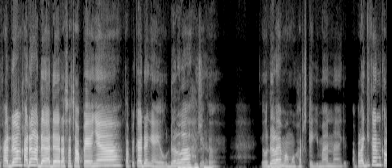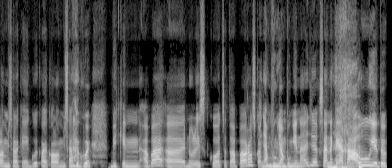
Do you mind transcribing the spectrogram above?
kadang kadang ada ada rasa capeknya tapi kadang ya ya udahlah gitu ya udahlah emang mau harus kayak gimana gitu. Apalagi kan kalau misal kayak gue kayak kalau misalnya gue bikin apa eh, nulis quotes atau apa orang suka nyambung nyambungin aja ke sana kayak tahu gitu.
